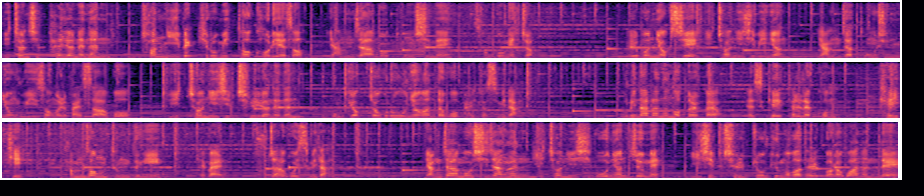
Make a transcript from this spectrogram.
2018년에는 1200km 거리에서 양자 암호 통신에 성공했죠. 일본 역시 2022년 양자 통신용 위성을 발사하고 2027년에는 본격적으로 운영한다고 밝혔습니다. 우리나라는 어떨까요? SK텔레콤, KT, 삼성 등등이 개발, 투자하고 있습니다. 양자암호 시장은 2025년쯤에 27조 규모가 될 거라고 하는데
